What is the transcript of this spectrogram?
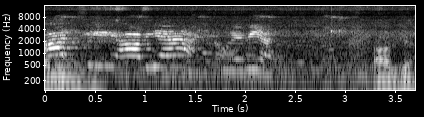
ਪੂਰੇ ਵੀ ਹੈ। ਆ ਵੀ ਹੈ।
